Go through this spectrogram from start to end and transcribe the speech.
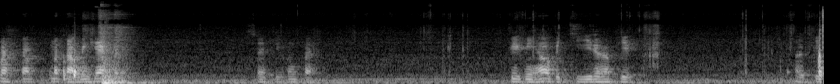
มาครับ มาตำแมงแข้งไปใส่พริกลงไปพริกนี่เอาไปจีนะครับพริกใส่พริก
